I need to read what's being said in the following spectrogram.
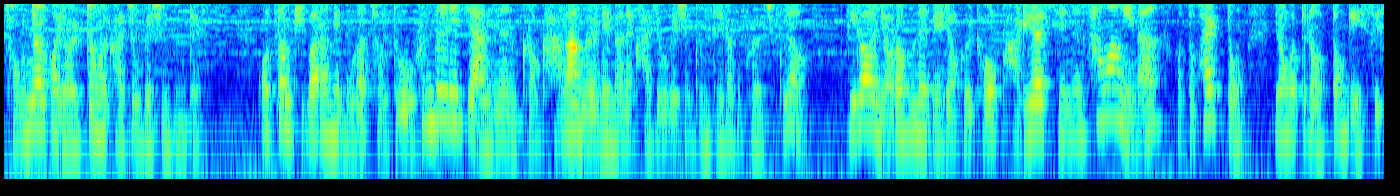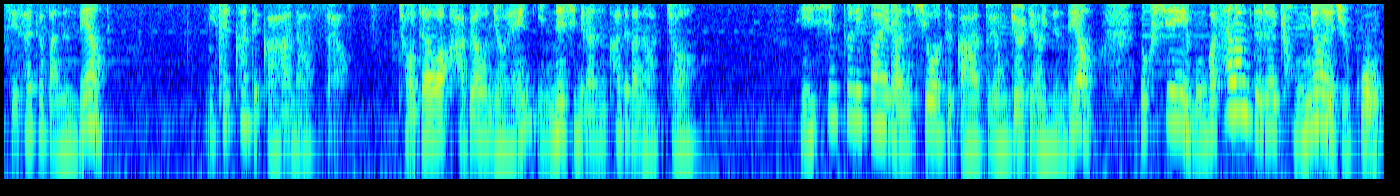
정열과 열정을 가지고 계신 분들. 어떤 비바람이 몰아쳐도 흔들리지 않는 그런 강함을 내면에 가지고 계신 분들이라고 보여지고요. 이러한 여러분의 매력을 더욱 발휘할 수 있는 상황이나 어떤 활동, 이런 것들은 어떤 게 있을지 살펴봤는데요. 이 세 카드가 나왔어요. 저자와 가벼운 여행, 인내심이라는 카드가 나왔죠. 이 심플리파이라는 키워드가 또 연결되어 있는데요. 역시 뭔가 사람들을 격려해주고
